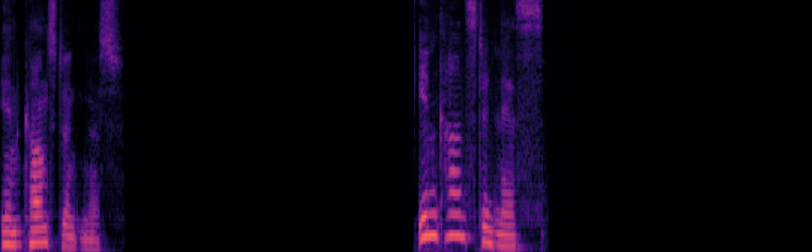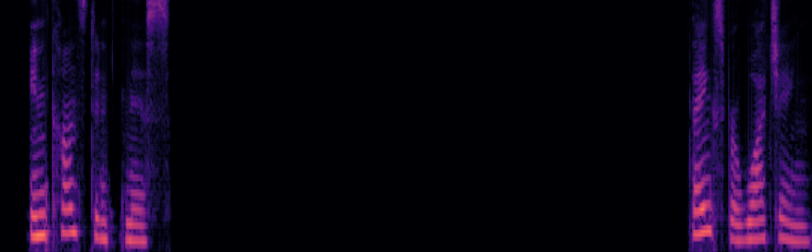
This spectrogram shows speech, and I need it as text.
Inconstantness. inconstantness, Inconstantness. Thanks for watching.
